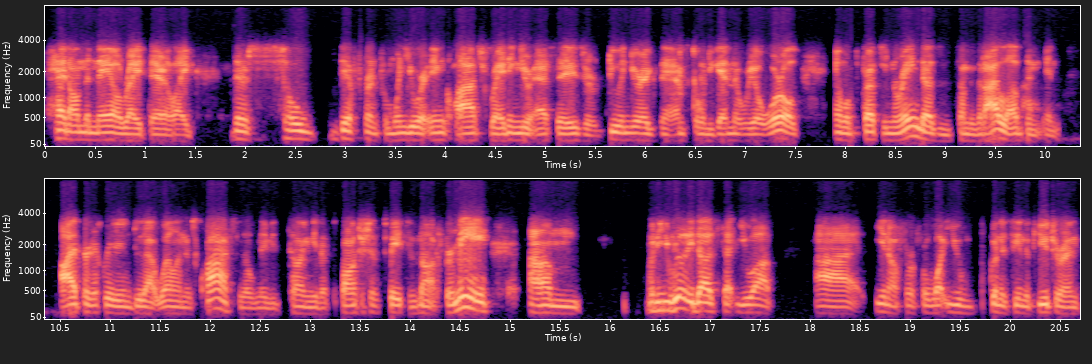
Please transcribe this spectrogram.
head on the nail right there. Like they're so different from when you were in class writing your essays or doing your exams to when you get in the real world. And what Professor Naraine does is something that I love and, and I particularly didn't do that well in his class. So maybe telling me that sponsorship space is not for me. Um, but he really does set you up, uh, you know, for, for what you're going to see in the future. And,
